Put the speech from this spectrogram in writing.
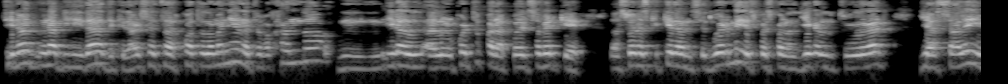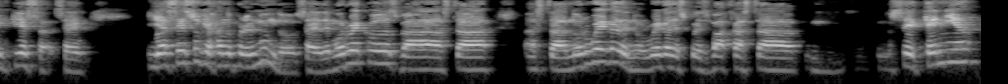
Tiene una habilidad de quedarse hasta las 4 de la mañana trabajando, mm, ir al, al, aeropuerto para poder saber que las horas que quedan se duerme y después cuando llega al otro lugar ya sale y empieza. O sea, y hace eso viajando por el mundo. O sea, de Marruecos va hasta, hasta Noruega, de Noruega después baja hasta, mm, no sé, Kenia.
